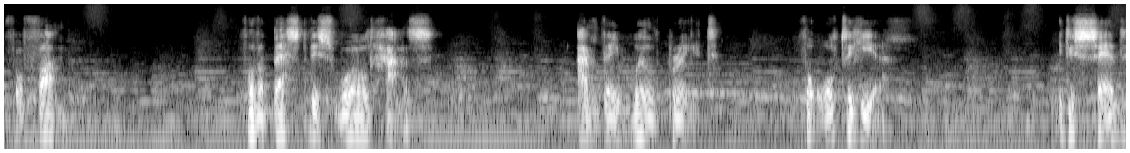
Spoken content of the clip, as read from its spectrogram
for fun, for the best this world has and they will bring it for all to hear. It is said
